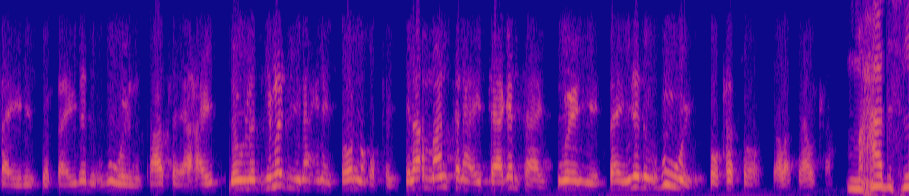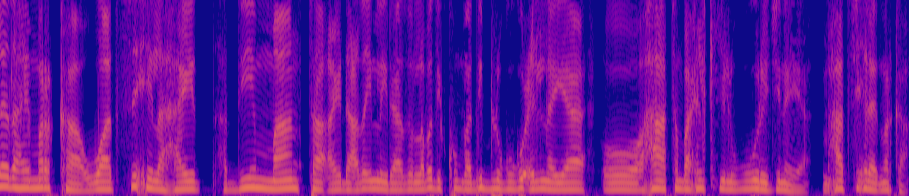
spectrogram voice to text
faa'iidaysto faa'iidada ugu weynu taasay ahayd. Dowladnimadiina inay soo noqotay ilaa maantana ay taagan tahay weeye faa'iidada ugu weyn oo ka soo dhalatay halkaa maxaad is leedahay marka? Waad sixi lahayd. Haddii maanta ay dhacdo in la yidhaahdo labadii kun baa dib lagugu celinayaa oo haatan baa xilkii lagugu wareejinayaa. Maxaad sixi lahayd marka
